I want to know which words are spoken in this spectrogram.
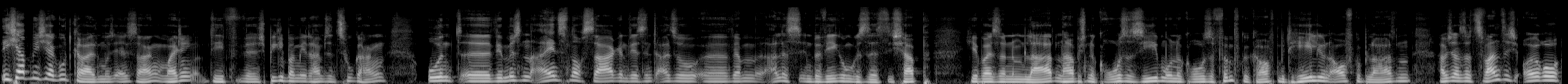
Ich habe mich ja gut gehalten, muss ich ehrlich sagen. Michael, die äh, Spiegel bei mir daheim sind zugehangen. Und äh, wir müssen eins noch sagen, wir sind also, äh, wir haben alles in Bewegung gesetzt. Ich habe hier bei so einem Laden, habe ich eine große 7 und eine große 5 gekauft, mit Helium aufgeblasen. Habe ich also zwei 20 Euro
